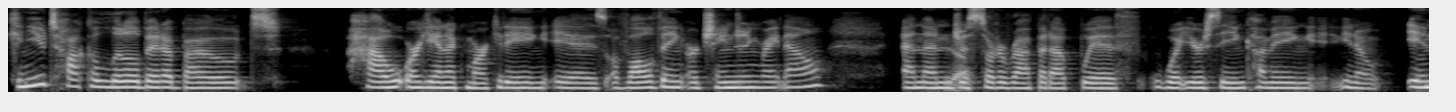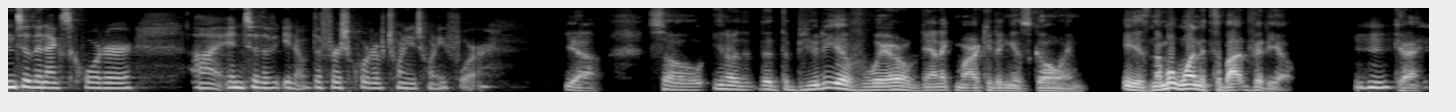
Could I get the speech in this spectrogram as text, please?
can you talk a little bit about how organic marketing is evolving or changing right now? And then yeah. just sort of wrap it up with what you're seeing coming, you know, into the next quarter, uh, into the, you know, the first quarter of 2024. Yeah. So, you know, the, the beauty of where organic marketing is going is number one, it's about video. Mm-hmm. Okay.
